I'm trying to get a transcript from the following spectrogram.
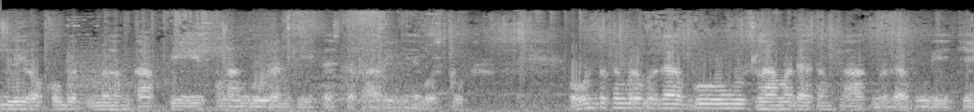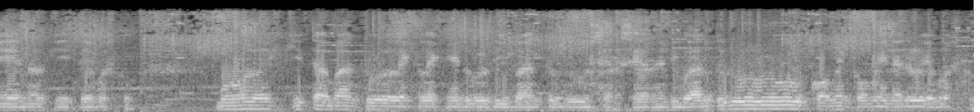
beli rokok buat melengkapi pengangguran kita setiap hari ini ya bosku. Untuk yang baru bergabung selamat datang selamat bergabung di channel kita ya bosku. Boleh kita bantu like-like-nya dulu dibantu dulu share-sharenya dibantu dulu komen-komennya dulu ya bosku.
